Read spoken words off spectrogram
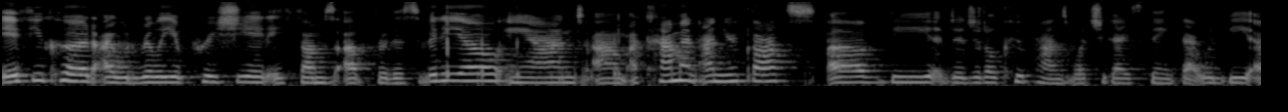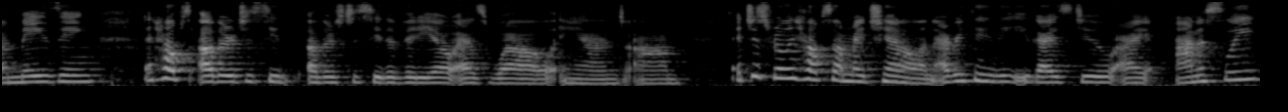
if you could, I would really appreciate a thumbs up for this video and um, a comment on your thoughts of the digital coupons, what you guys think. That would be amazing. It helps other to see others to see the video as well. And um, it just really helps on my channel and everything that you guys do. I honestly,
